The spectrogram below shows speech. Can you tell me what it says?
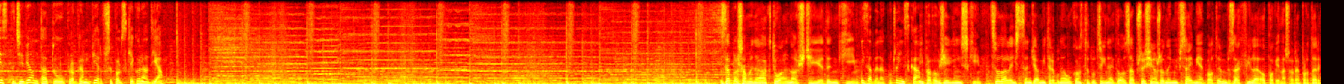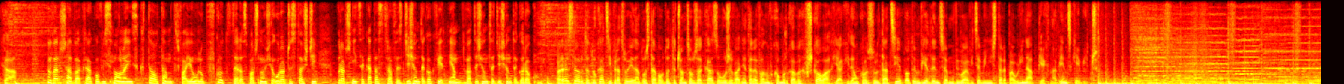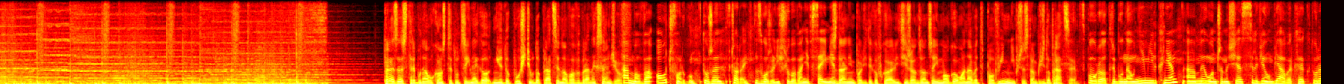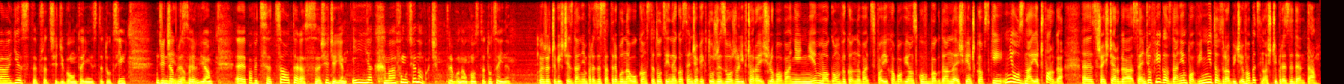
Jest dziewiąta, tu program pierwszy Polskiego Radia. Zapraszamy na aktualności jedynki. Izabela Kuczyńska. I Paweł Zieliński. Co dalej z sędziami Trybunału Konstytucyjnego zaprzysiężonymi w Sejmie? O tym za chwilę opowie nasza reporterka. Warszawa, Kraków i Smoleńsk. To tam trwają lub wkrótce rozpoczną się uroczystości w rocznicę katastrofy z 10 kwietnia 2010 roku. Resort Edukacji pracuje nad ustawą dotyczącą zakazu używania telefonów komórkowych w szkołach. Jak idą konsultacje? O tym w jedynce mówiła wiceminister Paulina Piechna-Więckiewicz. Prezes Trybunału Konstytucyjnego nie dopuścił do pracy nowo wybranych sędziów. A mowa o czworgu, którzy wczoraj złożyli ślubowanie w Sejmie. Zdaniem polityków koalicji rządzącej mogą, a nawet powinni przystąpić do pracy. Spór o Trybunał nie milknie, a my łączymy się z Sylwią Białek, która jest przed siedzibą tej instytucji. Dzień, Dzień dobry, dobry. Sylwio. E, powiedz, co teraz się dzieje i jak ma funkcjonować Trybunał Konstytucyjny? Rzeczywiście zdaniem prezesa Trybunału Konstytucyjnego sędziowie, którzy złożyli wczoraj ślubowanie nie mogą wykonywać swoich obowiązków. Bogdan Święczkowski nie uznaje czworga e, z sześciorga sędziów. Jego zdaniem powinni to zrobić w obecności prezydenta.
